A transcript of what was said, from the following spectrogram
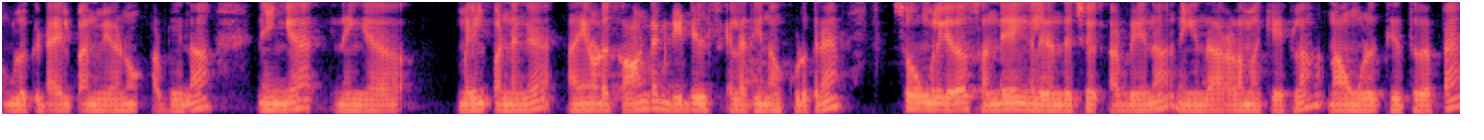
உங்களுக்கு டயட் பிளான் வேணும் அப்படின்னா நீங்கள் நீங்கள் மெயில் பண்ணுங்கள் என்னோடய காண்டாக்ட் டீட்டெயில்ஸ் எல்லாத்தையும் நான் கொடுக்குறேன். ஸோ உங்களுக்கு ஏதாவது சந்தேகங்கள் இருந்துச்சு அப்படின்னா நீங்கள் தாராளமாக கேட்கலாம். நான் உங்களுக்கு தீர்த்து வைப்பேன்.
